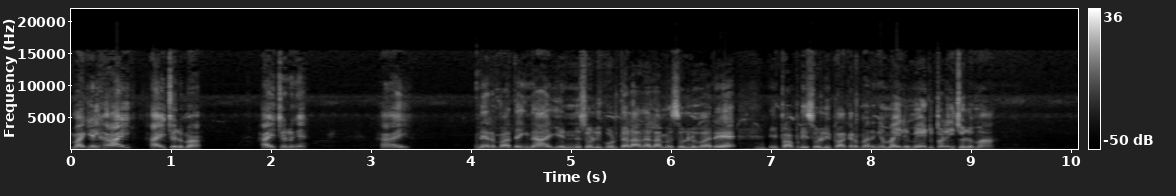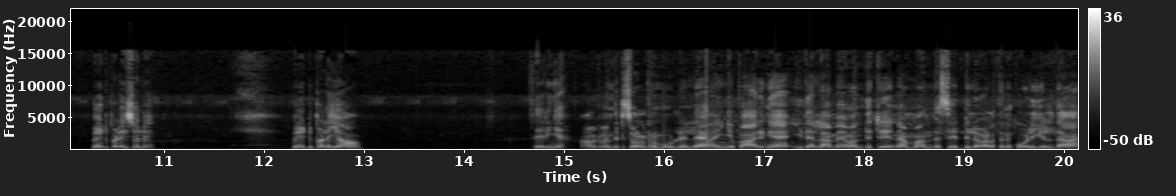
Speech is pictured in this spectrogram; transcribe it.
மகிழ் ஹாய் ஹாய் சொல்லுமா? ஹாய் சொல்லுங்கள் ஹாய் நேரம் பார்த்தீங்கன்னா என்ன சொல்லி கொடுத்தாலும் அதெல்லாமே சொல்லுவார். இப்போ அப்படி சொல்லி பார்க்குற பாருங்க. மயில் மேட்டுப்பாளையம் சொல்லுமா? மேட்டுப்பாளையம் சொல்லு. மேட்டுப்பாளையம்? சரிங்க. அவர் வந்துட்டு சொல்கிற மூடில் இல்லை. இங்கே பாருங்கள் இதெல்லாமே வந்துட்டு நம்ம அந்த செட்டில் வளர்த்தின கோழிகள் தான்.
